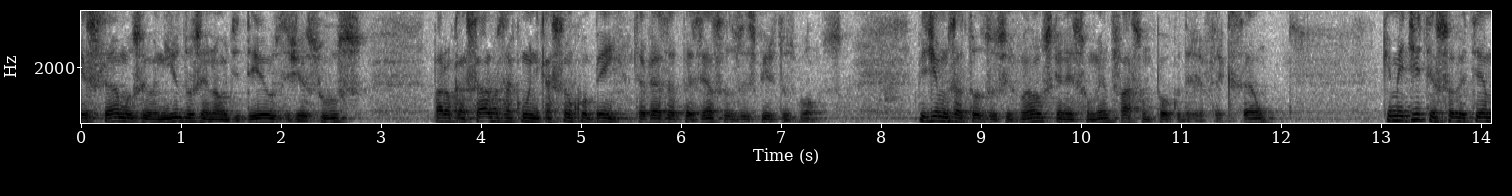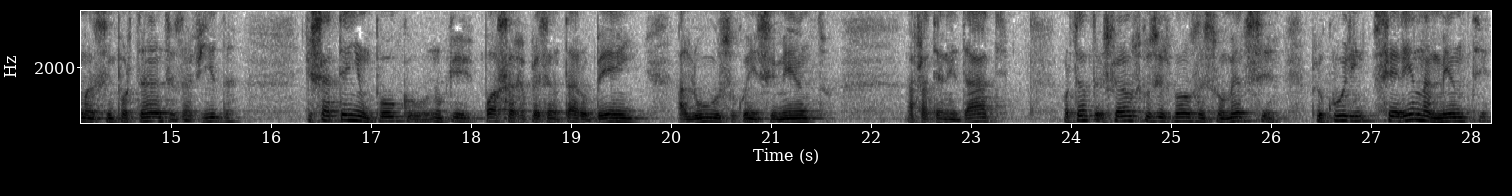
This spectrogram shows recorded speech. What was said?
estamos reunidos em nome de Deus, de Jesus, para alcançarmos a comunicação com o bem através da presença dos Espíritos bons. Pedimos a todos os irmãos que nesse momento façam um pouco de reflexão, que meditem sobre temas importantes da vida, que se atenham um pouco no que possa representar o bem, a luz, o conhecimento, a fraternidade. Portanto, esperamos que os irmãos nesse momento se procurem serenamente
